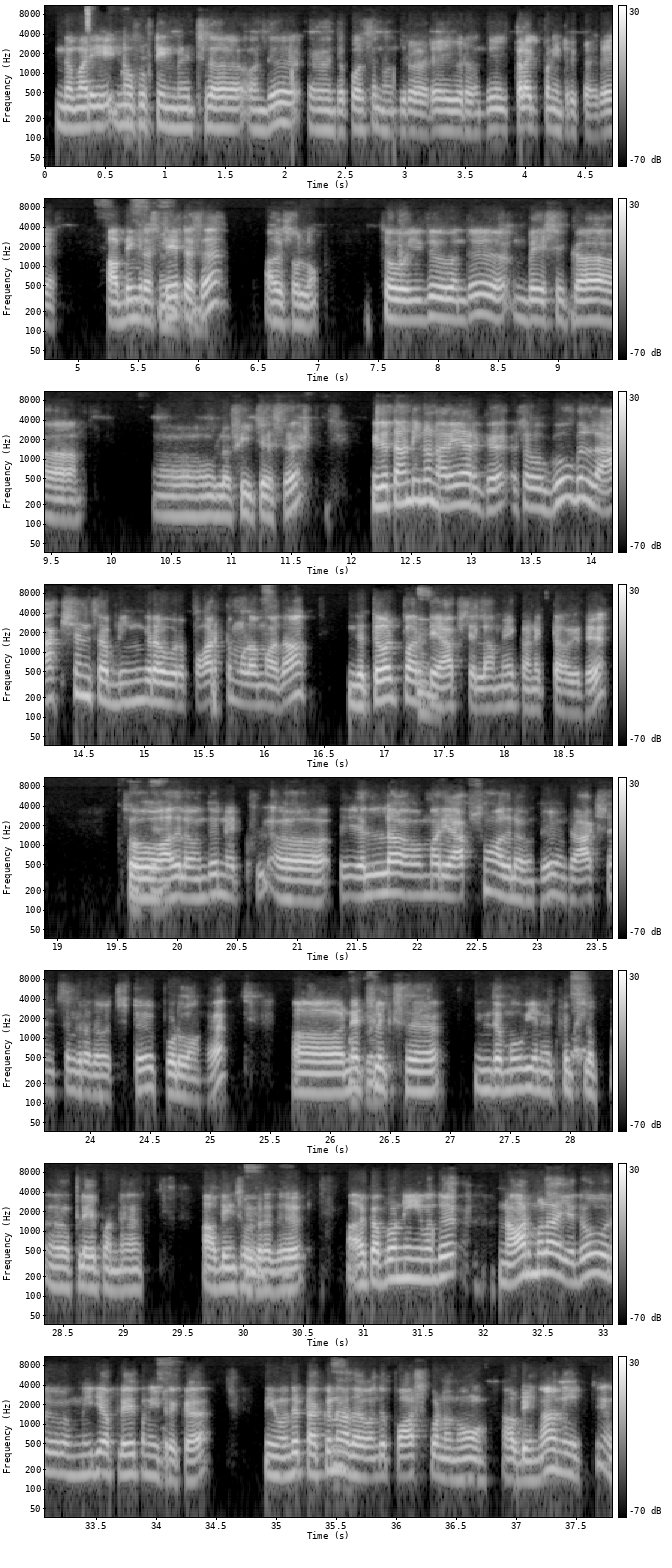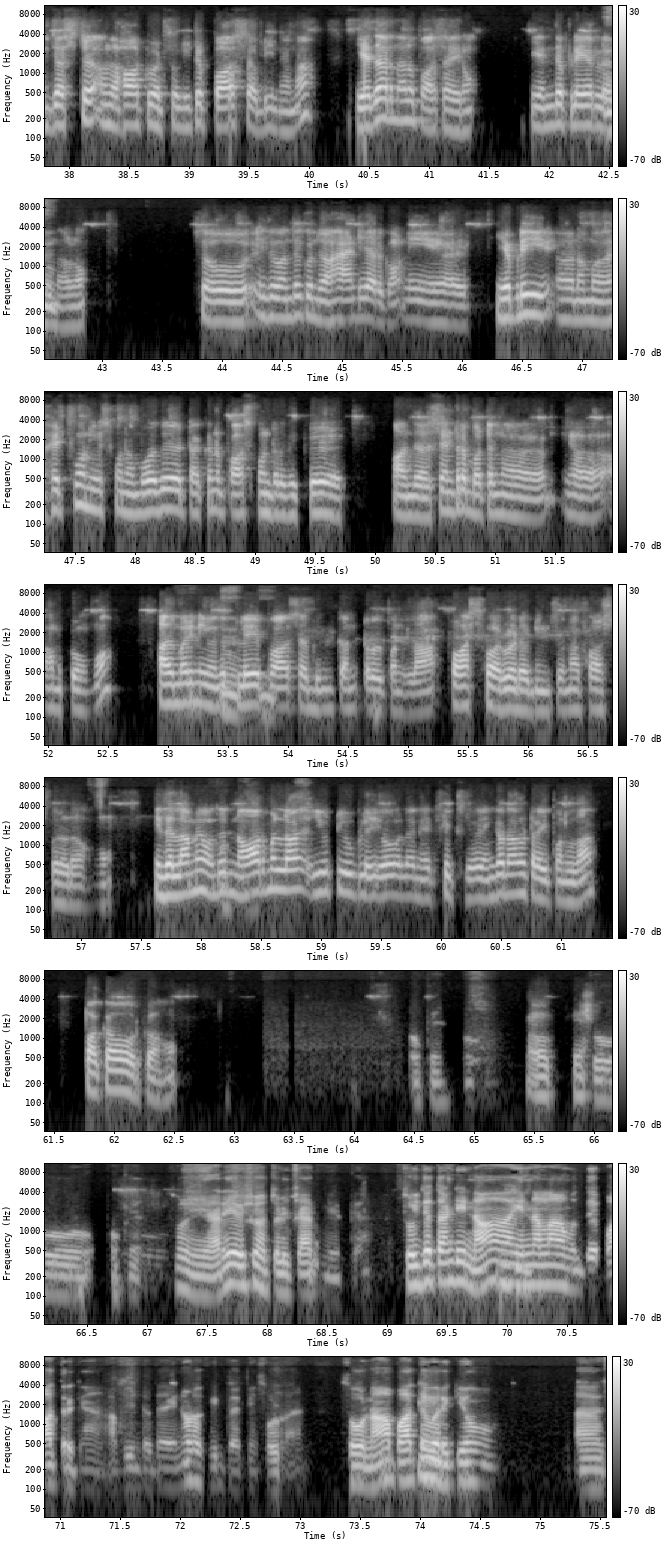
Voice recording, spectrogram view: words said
இந்த மாதிரி இன்னும் ஃபிஃப்டீன் மினிட்ஸ்ல வந்து இந்த பர்சன் வந்துருவாரு இவர் வந்து கலெக்ட் பண்ணிட்டு இருக்காரு அப்படிங்கிற ஸ்டேட்டஸை அது சொல்லும். ஸோ இது வந்து பேசிக்கா உள்ள ஃபீச்சர்ஸ் இதை தாண்டி இன்னும் நிறைய இருக்கு. ஸோ கூகுள் ஆக்ஷன்ஸ் அப்படிங்கிற ஒரு பார்ட் மூலமா தான் இந்த தேர்ட் பார்ட்டி ஆப்ஸ் எல்லாமே கனெக்ட் ஆகுது. ஸோ. அதுல வந்து நெட் எல்லா மாதிரி ஆப்ஸும் அதுல வந்து இந்த ஆக்ஷன்ஸுங்கிறத வச்சுட்டு போடுவாங்க. நெட்ஃப்ளிக்ஸ் இந்த மூவியை நெட்ஃப்ளிக்ஸ்ல ப்ளே பண்ணு அப்படின்னு சொல்றது. அதுக்கப்புறம் நீ வந்து நார்மலா ஏதோ ஒரு மீடியா ப்ளே பண்ணிட்டு இருக்க. நீ வந்து டக்குன்னு அதை வந்து பாஸ் பண்ணணும் அப்படின்னா நீ ஜஸ்ட் அந்த ஹாட் வேர்ட் சொல்லிட்டு பாஸ் அப்படின்னா எதா இருந்தாலும் பாஸ் ஆயிரும். எந்த பிளேயர்ல. இருந்தாலும். ஸோ இது வந்து கொஞ்சம் ஹேண்டியா இருக்கும். நீ எப்படி நம்ம ஹெட்ஃபோன் யூஸ் பண்ணும்போது டக்குன்னு பாஸ் பண்றதுக்கு அந்த சென்டர் பட்டனை அமுக்குவோமோ அது மாதிரி நீ வந்து ப்ளே. பாஸ் அப்படின்னு கண்ட்ரோல் பண்ணலாம். ஃபாஸ்ட் ஃபார்வர்ட் அப்படின்னு சொன்னா ஃபாஸ்ட் ஃபார்வர்ட் ஆகும். இதெல்லாமே வந்து Okay. நார்மலா யூடியூப்லயோ இல்லை நெட்ஃபிளிக்ஸ்லயோ எங்க வேணாலும் ட்ரை பண்ணலாம். பக்காவா ஒர்க் ஆகும். Okay okay so okay so நிறைய விஷயம் சொல்லி ஷேர் பண்ணியிருக்கேன் ஸோ இதை தாண்டி நான். என்னெல்லாம் வந்து பார்த்துருக்கேன் அப்படின்றத என்னோட ஃபீட்பேக்கையும் சொல்றேன் ஸோ நான் பார்த்த. வரைக்கும்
